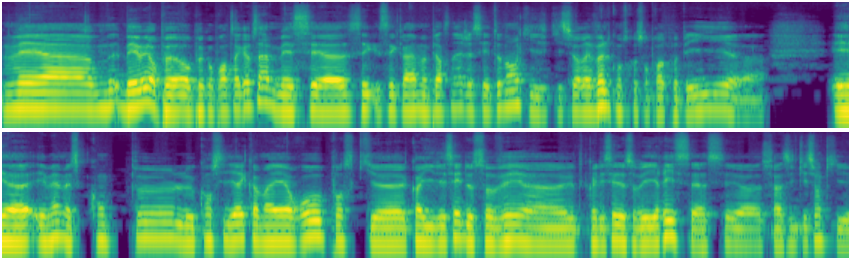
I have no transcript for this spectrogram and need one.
mais euh, mais oui, on peut on peut comprendre ça comme ça. Mais c'est euh, c'est c'est quand même un personnage assez étonnant qui qui se révolte contre son propre pays. euh, et, euh, et même, est-ce qu'on peut le considérer comme un héros pour ce qui, quand il essaye de sauver, quand il essaye de sauver Iris, c'est assez, enfin, c'est une question qui,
